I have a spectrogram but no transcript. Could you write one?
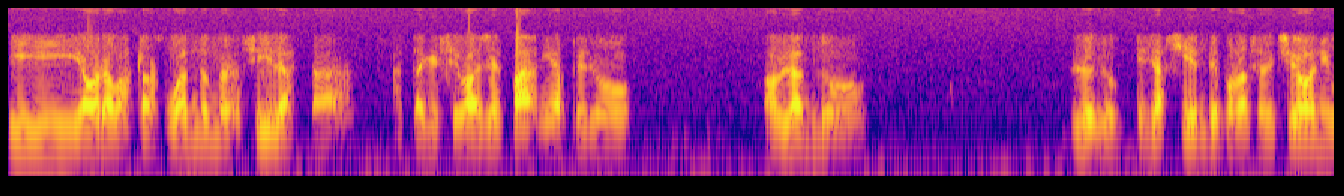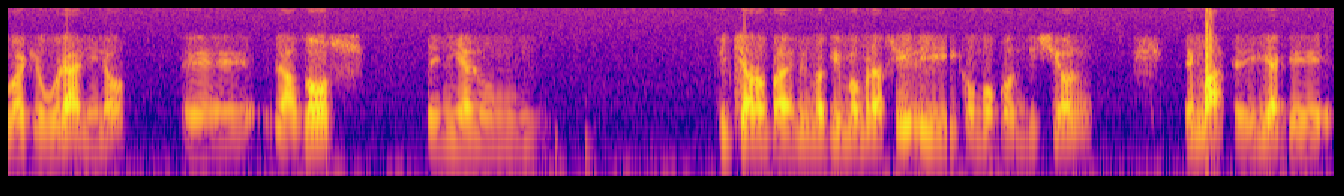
y ahora va a estar jugando en Brasil hasta, hasta que se vaya a España, pero hablando lo, lo que ella siente por la selección, igual que Burani, ¿no? Eh, las dos tenían un ficharon para el mismo equipo en Brasil y como condición, es más, te diría que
